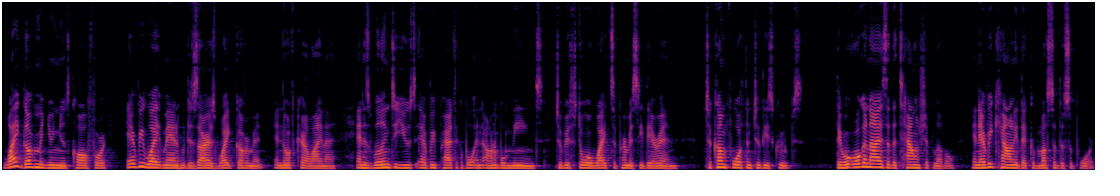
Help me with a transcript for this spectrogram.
White government unions call for every white man who desires white government in North Carolina and is willing to use every practicable and honorable means to restore white supremacy therein to come forth into these groups. They were organized at the township level in every county that could muster the support,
